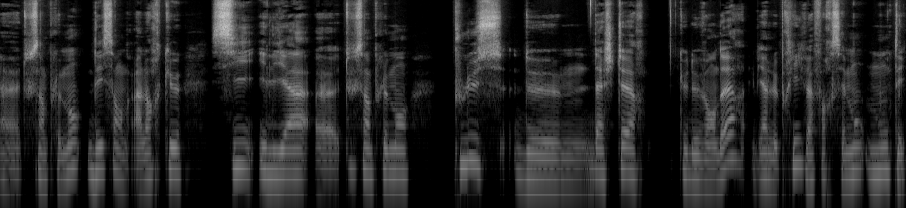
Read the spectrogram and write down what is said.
euh, tout simplement descendre. Alors que s'il y a euh, tout simplement plus de d'acheteurs que de vendeurs, eh bien le prix va forcément monter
